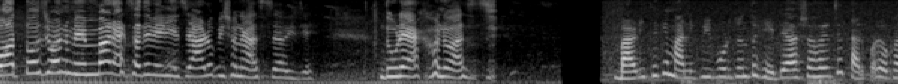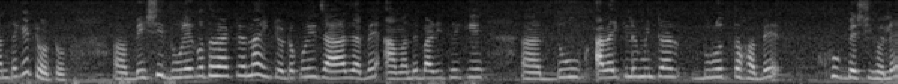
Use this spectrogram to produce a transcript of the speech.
কতজন মেম্বার একসাথে বেরিয়েছে আরও পিছনে আসছে ওই যে, দূরে এখনও আসছে। বাড়ি থেকে মানিকপুর পর্যন্ত হেঁটে আসা হয়েছে, তারপরে ওখান থেকে টোটো। বেশি দূরে কোথাও একটা নাই, টোটো করেই যাওয়া যাবে। আমাদের বাড়ি থেকে দু আড়াই কিলোমিটার দূরত্ব হবে খুব বেশি হলে।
